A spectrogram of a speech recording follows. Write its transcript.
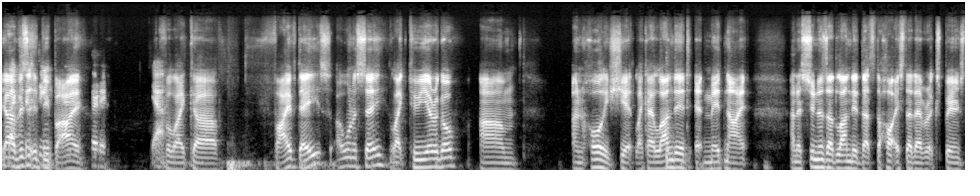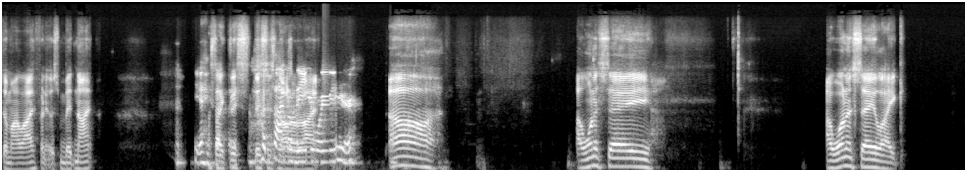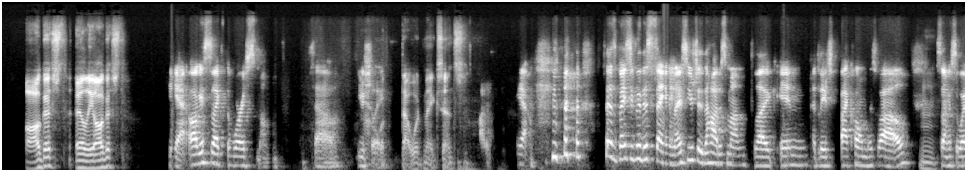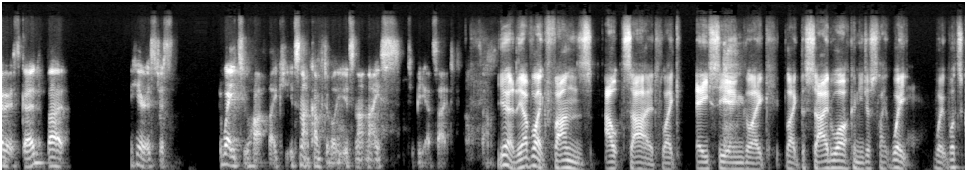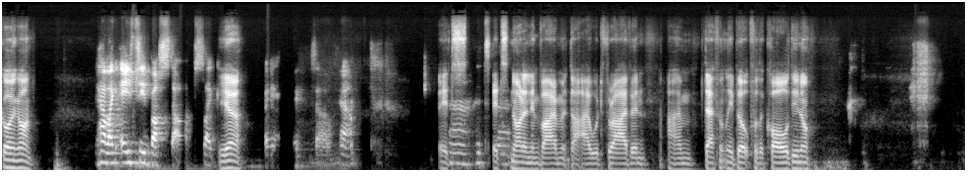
Yeah, I visited 15, Dubai 30. Yeah. for like uh five days, I want to say, like two year ago. Um and holy shit, like I landed at midnight and as soon as I'd landed, that's the hottest I'd ever experienced in my life, and it was midnight. Yeah, It's like, this- this what is time not of the year alright. were you here? Ah, I want to say, I want to say like August, early August. Yeah, August is like the worst month. So usually, that would make sense. yeah. so it's basically the same. It's usually the hottest month, like in at least back home as well, Mm. as long as the weather is good. But here it's just way too hot. Like it's not comfortable. It's not nice to be outside. So Yeah, they have like fans outside, like ACing like like the sidewalk, and you're just like, wait, wait, what's going on? they have like AC bus stops. Like Yeah, so, yeah. It's Uh, it's it's not an environment that I would thrive in. I'm definitely built for the cold, you know.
